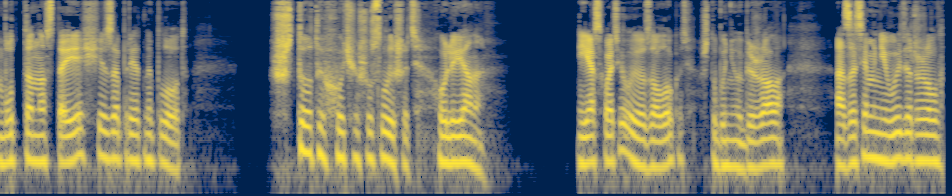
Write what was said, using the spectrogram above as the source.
будто настоящий запретный плод. «Что ты хочешь услышать, Ульяна?» Я схватил ее за локоть, чтобы не убежала, а затем не выдержал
